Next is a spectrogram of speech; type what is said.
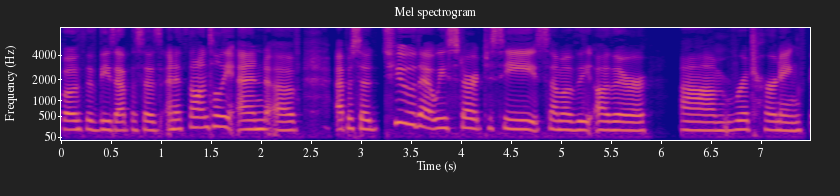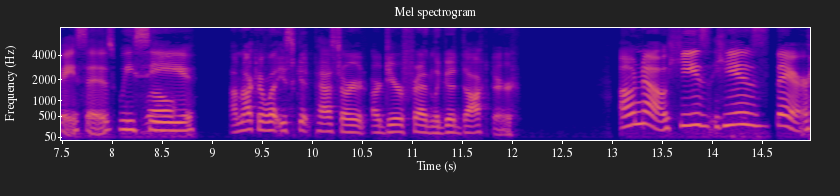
both of these episodes. And it's not until the end of episode two that we start to see some of the other um, returning faces. We see. Well, I'm not going to let you skip past our, our dear friend, the good doctor. Oh no, he's he is there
